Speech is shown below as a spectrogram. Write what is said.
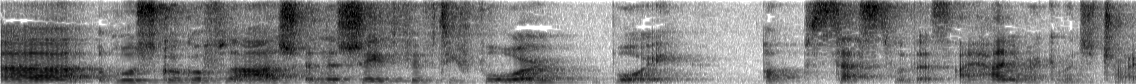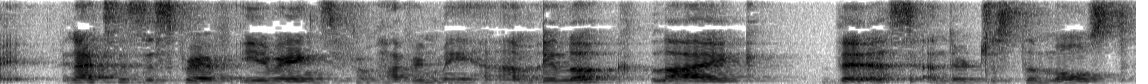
uh, Rouge Coco Flash in the shade 54 boy obsessed with this. I highly recommend you try it. Next is this pair of earrings from Heaven Mayhem. They look like this and they're just the most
